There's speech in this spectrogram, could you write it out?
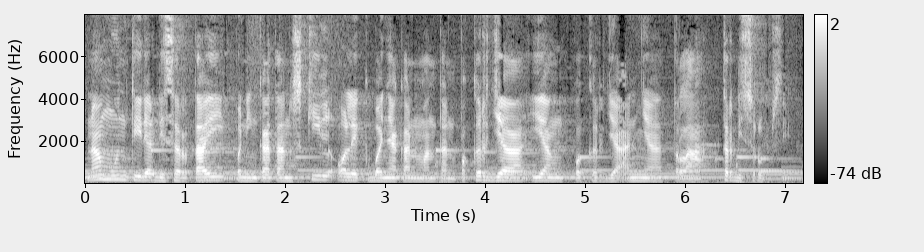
namun tidak disertai peningkatan skill oleh kebanyakan mantan pekerja yang pekerjaannya telah terdisrupsi.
